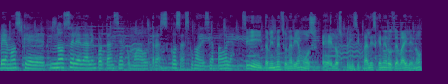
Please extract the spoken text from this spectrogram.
vemos que no se le da la importancia como a otras cosas, como decía Paola. Sí, también mencionaríamos eh, los principales géneros de baile, ¿no?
